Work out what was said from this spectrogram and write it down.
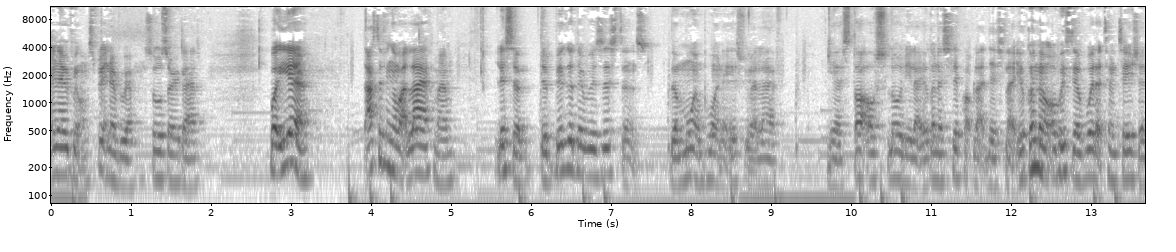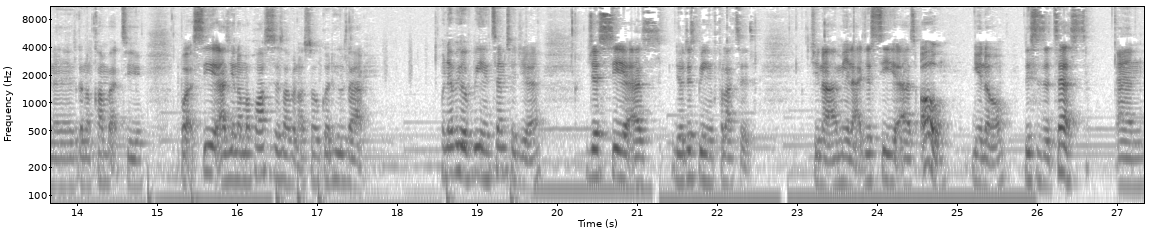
and everything. I'm spitting everywhere. So sorry, guys. But yeah, that's the thing about life, man. Listen, the bigger the resistance, the more important it is for your life. Yeah, start off slowly. Like you're gonna slip up like this. Like you're gonna obviously avoid that temptation, and it's gonna come back to you. But see it as you know, my pastor says something that's so good. He was like, whenever you're being tempted, yeah, just see it as you're just being flattered. Do you know what I mean? Like just see it as, oh, you know, this is a test, and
